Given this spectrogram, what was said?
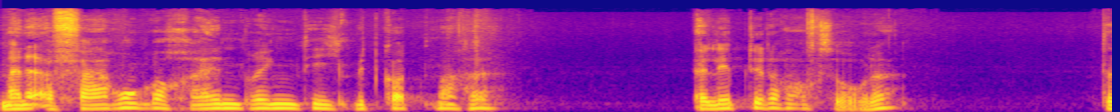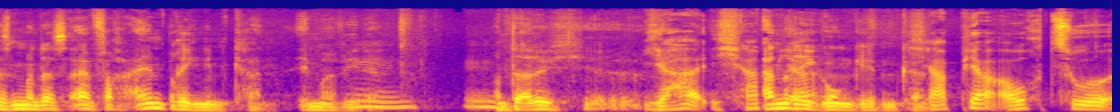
meine Erfahrung auch reinbringen, die ich mit Gott mache? Erlebt ihr doch auch so, oder? Dass man das einfach einbringen kann, immer wieder. Mhm. Und dadurch äh, ja, ich Anregungen ja, geben kann. Ich habe ja auch zu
